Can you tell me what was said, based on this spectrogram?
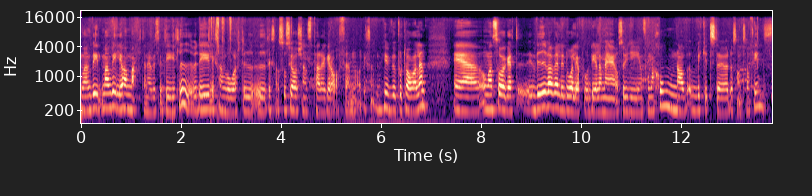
man vill, man vill ju ha makten över sitt eget liv. Det är liksom vårt i, i liksom socialtjänstparagrafen och liksom huvudportalen. Eh, och man såg att vi var väldigt dåliga på att dela med oss och ge information av vilket stöd och sånt som finns.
